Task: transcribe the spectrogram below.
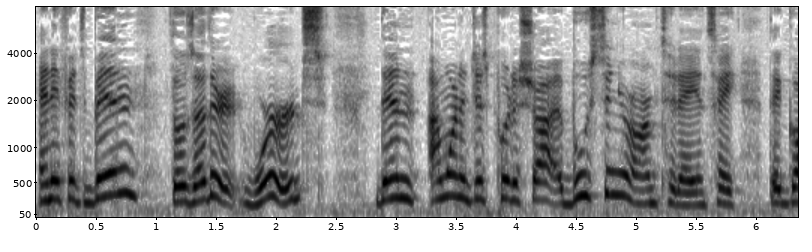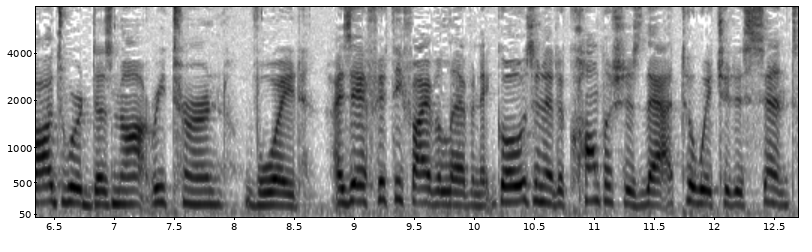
And if it's been those other words, then I want to just put a shot, a boost in your arm today and say that God's word does not return void. Isaiah 55 11, it goes and it accomplishes that to which it is sent.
